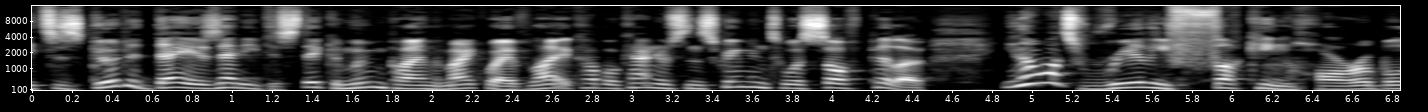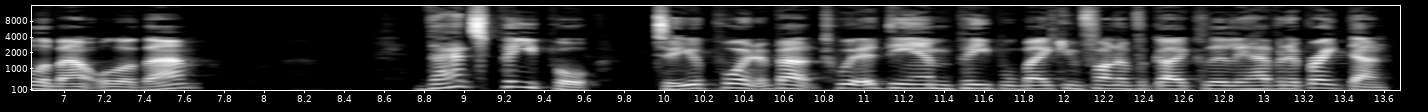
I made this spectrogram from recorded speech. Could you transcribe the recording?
It's as good a day as any to stick a moon pie in the microwave, light a couple of candles, and scream into a soft pillow. You know what's really fucking horrible about all of that? That's people, to your point about Twitter DM people making fun of a guy clearly having a breakdown.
